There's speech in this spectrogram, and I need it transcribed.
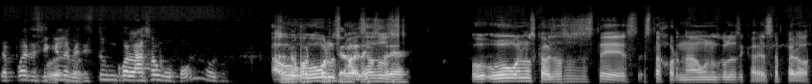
ya puedes decir que le metiste un golazo a bufón, o sea. Ah, hubo, buenos cabezazos, hubo buenos cabezazos este, esta jornada, unos goles de cabeza, pero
